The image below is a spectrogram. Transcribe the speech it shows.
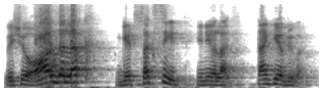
Wish you all the luck, get succeed in your life. Thank you everyone.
